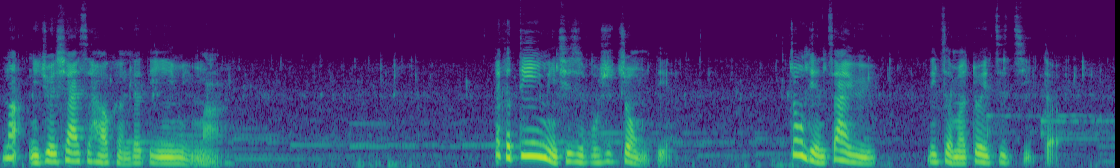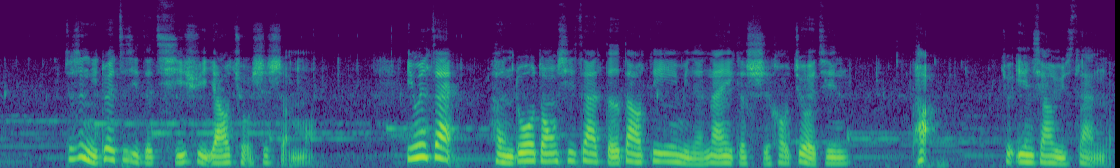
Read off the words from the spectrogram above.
那你觉得下一次还有可能在第一名吗？那个第一名其实不是重点，重点在于你怎么对自己的，就是你对自己的期许要求是什么？因为在很多东西在得到第一名的那一个时候就已经啪就烟消云散了，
